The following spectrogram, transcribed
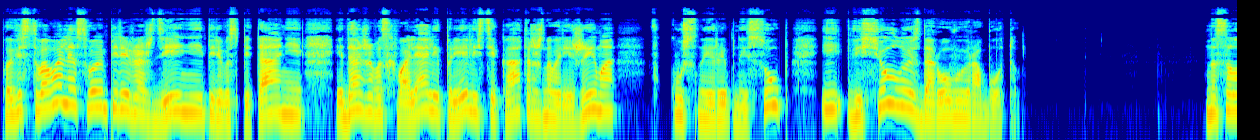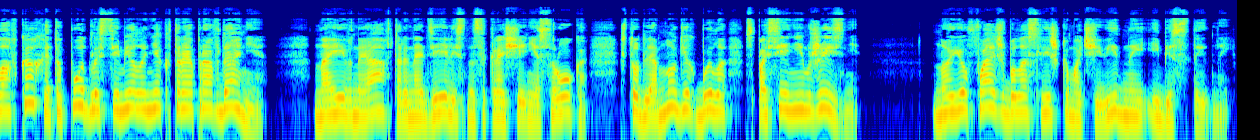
повествовали о своем перерождении, перевоспитании и даже восхваляли прелести каторжного режима, вкусный рыбный суп и веселую здоровую работу. На Соловках эта подлость имела некоторое оправдание. Наивные авторы надеялись на сокращение срока, что для многих было спасением жизни, но ее фальшь была слишком очевидной и бесстыдной.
